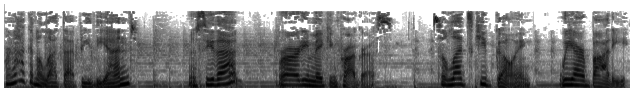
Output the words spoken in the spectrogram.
we're not gonna let that be the end. You see that? We're already making progress. So let's keep going. We are Bodi.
